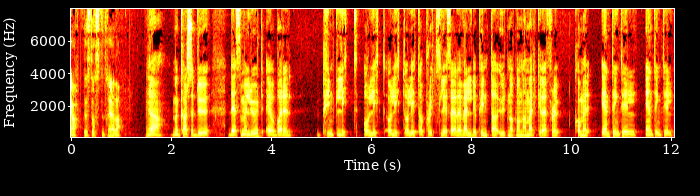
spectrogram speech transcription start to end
ja, det største treet, da. Ja, men kanskje du Det som er lurt, er å bare pynte litt og litt og litt og litt, og plutselig så er det veldig pynta uten at noen har merket det, for det kommer én ting til, én ting til.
